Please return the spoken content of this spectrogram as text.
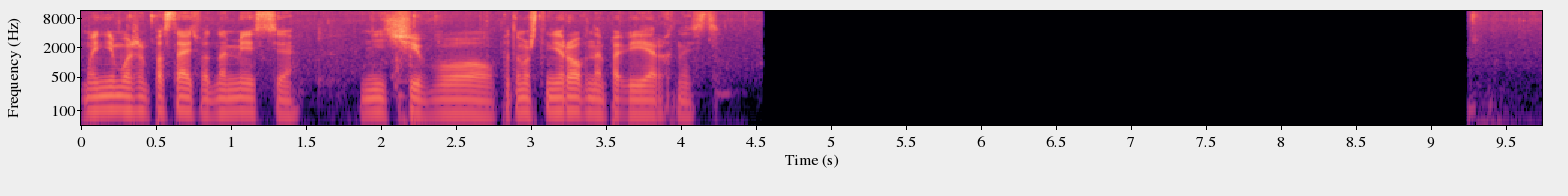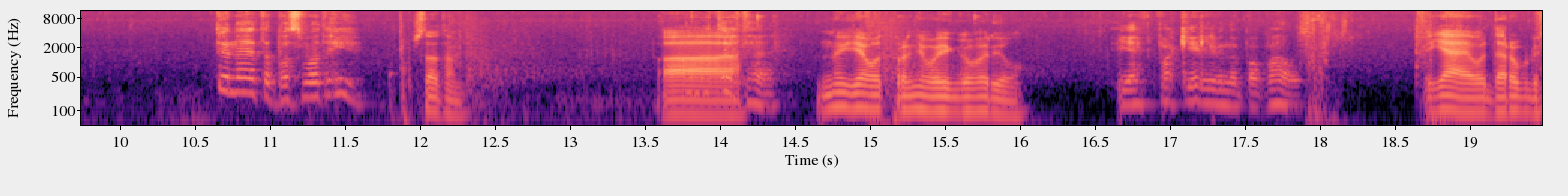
Мы не можем поставить в одном месте ничего, потому что неровная поверхность. Ты на это посмотри. Что там? Вот А, это. ну я вот про него и говорил. Я по Кельвину попал. Я его дорублю.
